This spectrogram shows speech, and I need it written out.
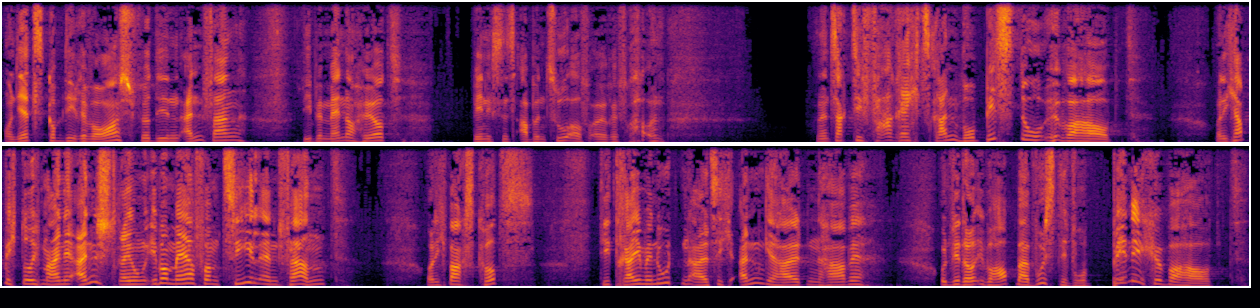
Und jetzt kommt die Revanche für den Anfang. Liebe Männer, hört wenigstens ab und zu auf eure Frauen. Und dann sagt sie, fahr rechts ran, wo bist du überhaupt? Und ich habe mich durch meine Anstrengung immer mehr vom Ziel entfernt. Und ich mache es kurz die drei Minuten, als ich angehalten habe und wieder überhaupt mal wusste, wo bin ich überhaupt?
